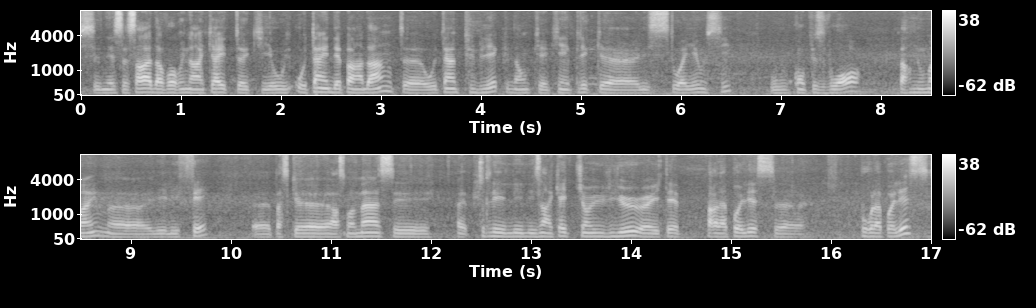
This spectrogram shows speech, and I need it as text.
C'est nécessaire d'avoir une enquête qui est autant indépendante, euh, autant publique, donc euh, qui implique euh, les citoyens aussi, ou qu'on puisse voir par nous-mêmes les, faits, parce qu'en ce moment, c'est toutes les, enquêtes qui ont eu lieu étaient par la police, pour la police.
